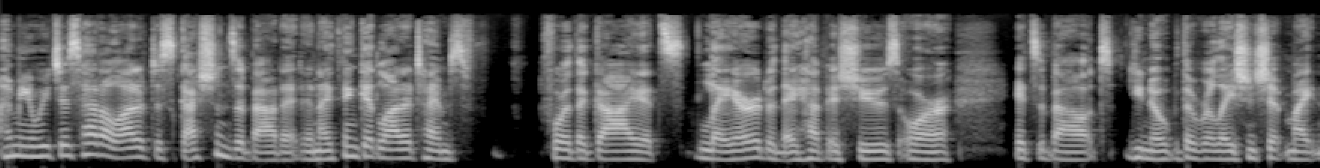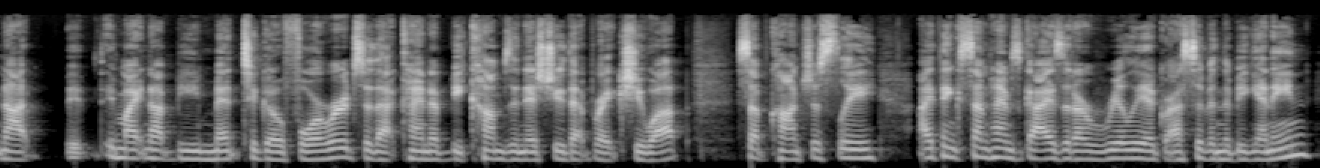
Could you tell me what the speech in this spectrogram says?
I mean, we just had a lot of discussions about it. And I think a lot of times for the guy, it's layered or they have issues or it's about, you know, the relationship might not, it, it might not be meant to go forward. So that kind of becomes an issue that breaks you up subconsciously. I think sometimes guys that are really aggressive in the beginning,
